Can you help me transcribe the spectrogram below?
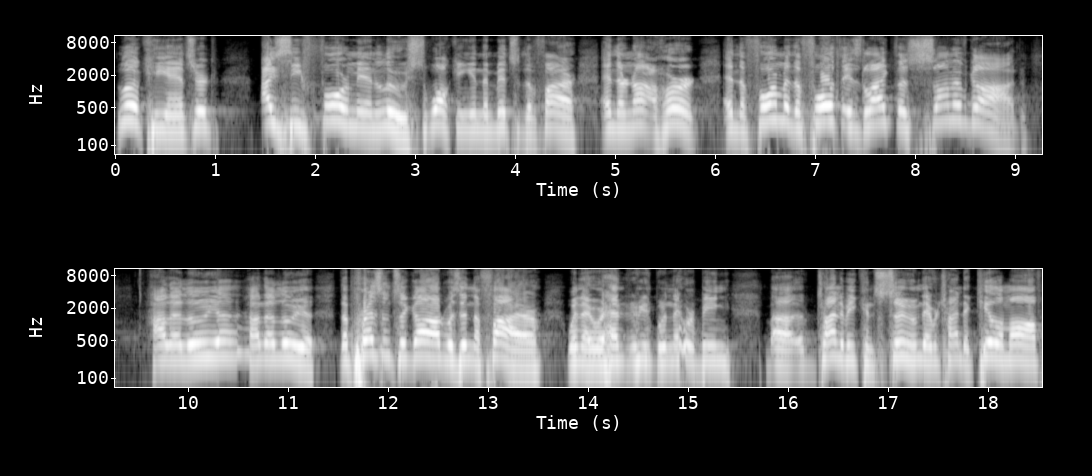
Look, he answered, I see four men loose walking in the midst of the fire, and they're not hurt. And the form of the fourth is like the Son of God. Hallelujah, hallelujah. The presence of God was in the fire when they were, when they were being uh, trying to be consumed. They were trying to kill them off,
